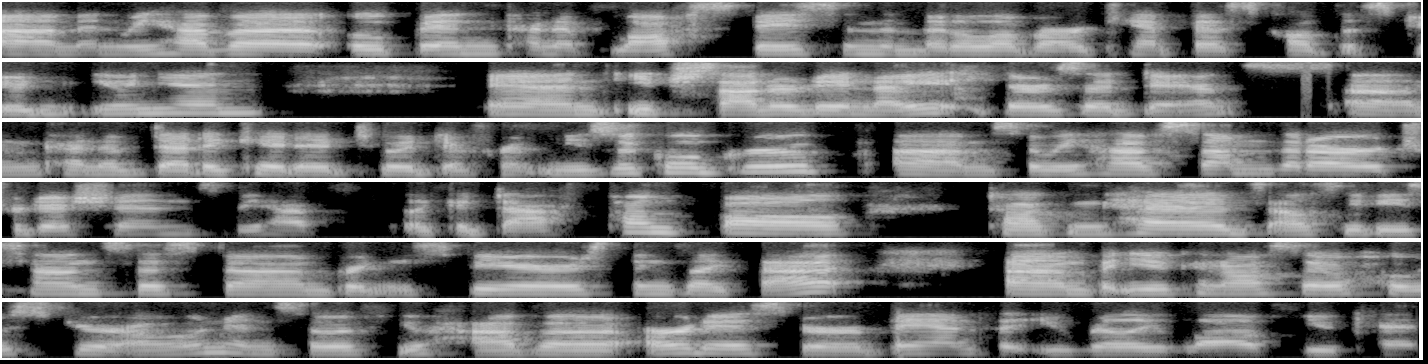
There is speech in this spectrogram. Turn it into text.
um, and we have an open kind of loft space in the middle of our campus called the student union. And each Saturday night, there's a dance um, kind of dedicated to a different musical group. Um, so we have some that are traditions. We have like a Daft Punk ball, Talking Heads, LCD Sound System, Britney Spears, things like that. Um, but you can also host your own. And so if you have an artist or a band that you really love, you can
